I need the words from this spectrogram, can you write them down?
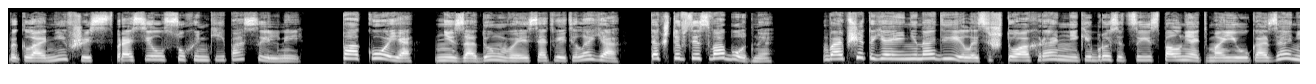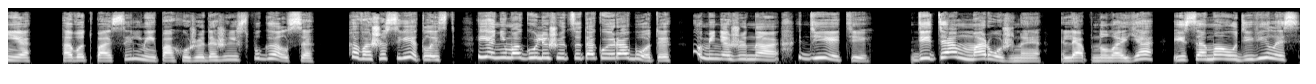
Поклонившись, спросил сухонький посыльный. «Покоя!» — не задумываясь, ответила я. «Так что все свободны». Вообще-то я и не надеялась, что охранники бросятся исполнять мои указания, а вот посыльный, похоже, даже испугался. «А ваша светлость, я не могу лишиться такой работы. У меня жена, дети». «Детям мороженое», — ляпнула я и сама удивилась,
